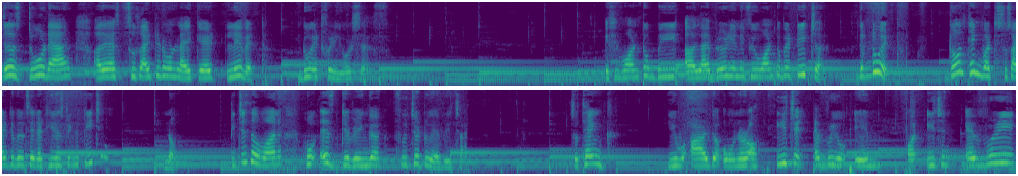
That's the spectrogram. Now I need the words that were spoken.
Just do that. Otherwise society don't like it. Live it. Do it for yourself. If you want to be a librarian if you want to be a teacher then do it. Don't think what society will say that he is doing a teaching. No. Teacher is the one who is giving a future to every child. So think you are the owner of each and every aim or each and every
